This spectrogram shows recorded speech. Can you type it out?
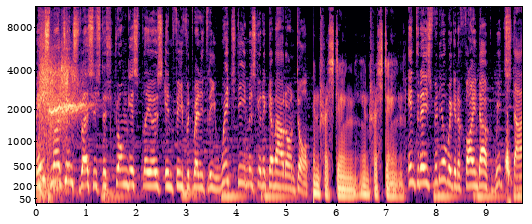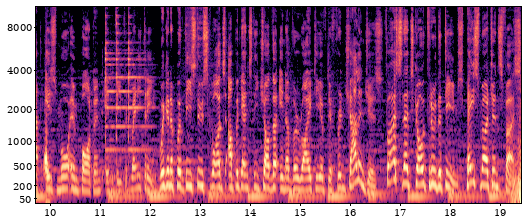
Pace Merchants versus the strongest players in FIFA 23. Which team is going to come out on top? Interesting, interesting. In today's video, we're going to find out which stat is more important in FIFA 23. We're going to put these two squads up against each other in a variety of different challenges. First, let's go through the teams. Pace Merchants first.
